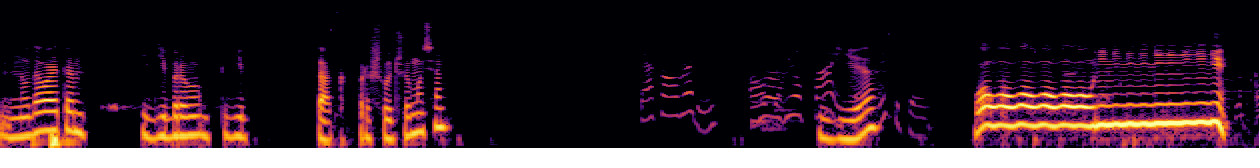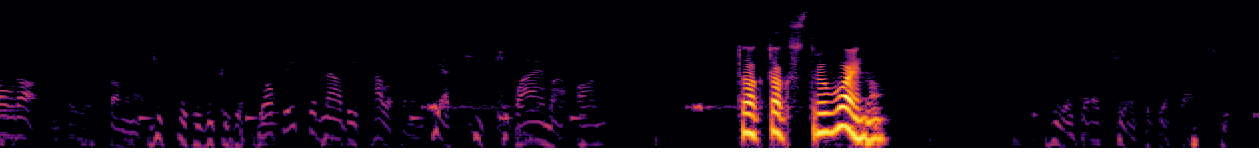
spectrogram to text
Ну, давайте. Підіберемо. Підіб... Так, пришвидшуємося. Initiative. Воу, воу, воу, воу, воу, воу, ні, ні, ні, ні, ні, ні, ні, ні? Так, так, our ships.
